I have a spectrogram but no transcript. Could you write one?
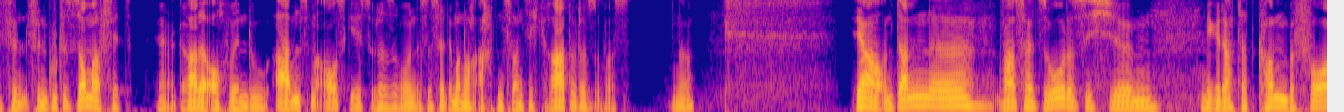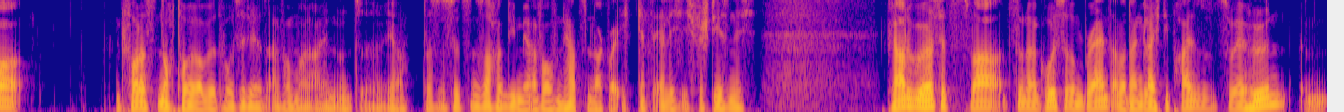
für, für ein gutes Sommerfit. Ja, gerade auch wenn du abends mal ausgehst oder so und es ist halt immer noch 28 Grad oder sowas. Ne? Ja, und dann äh, war es halt so, dass ich ähm, mir gedacht habe, komm, bevor, bevor das noch teurer wird, holst du dir jetzt einfach mal ein. Und äh, ja, das ist jetzt eine Sache, die mir einfach auf dem Herzen lag, weil ich, ganz ehrlich, ich verstehe es nicht. Klar, du gehörst jetzt zwar zu einer größeren Brand, aber dann gleich die Preise zu erhöhen, ähm,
